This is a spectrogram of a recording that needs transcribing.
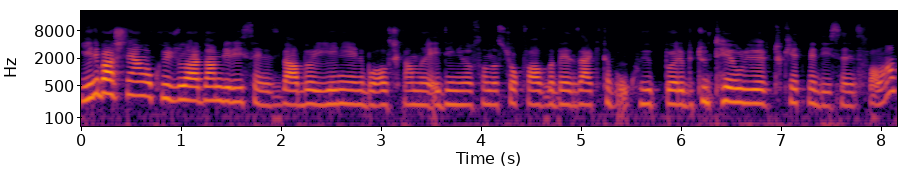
Yeni başlayan okuyuculardan biriyseniz, daha böyle yeni yeni bu alışkanlığı ediniyorsanız, çok fazla benzer kitabı okuyup böyle bütün teorileri tüketmediyseniz falan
